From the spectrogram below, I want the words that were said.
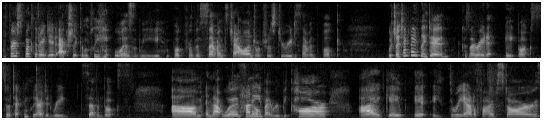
The first book that I did actually complete was the book for the seventh challenge, which was to read a seventh book, which I technically did, because I read eight books, so technically I did read seven books um, and that was Honey by Rupi Kaur. I gave it a 3 out of 5 stars.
